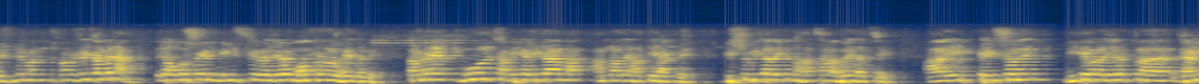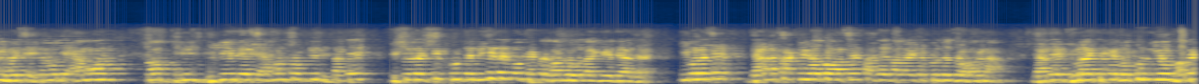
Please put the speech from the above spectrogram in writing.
প্রেসিডেন্টের মাধ্যমে সরাসরি যাবে না, এটা অবশ্যই মিনিস্ট্রি হয়ে যাবে, মন্ত্রণালয় হয়ে যাবে। তার মানে মূল চাবিকাঠিটা আমাদের হাতে রাখবে বিশ্ববিদ্যালয় কিন্তু হাতছাড়া হয়ে যাচ্ছে। আর এই পেনশন দিতে পারা যেটা জারি হয়েছে, এটার মধ্যে এমন সব জিনিস ঢুকিয়ে দিয়েছে, এমন সব জিনিস তাতে বিশ্ববিদ্যালয়ের শিক্ষকদের নিজেদের মধ্যে একটা গন্ডগোল লাগিয়ে দেওয়া যায়। কি বলেছে? যারা চাকরিরত আছে, তাদের বেলায় এটা প্রযোজ্য হবে না। যাদের জুলাই থেকে নতুন নিয়োগ হবে,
